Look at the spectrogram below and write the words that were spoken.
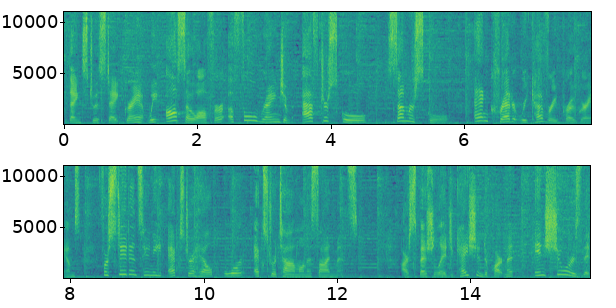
Thanks to a state grant, we also offer a full range of after school, summer school, and credit recovery programs for students who need extra help or extra time on assignments. Our special education department ensures that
